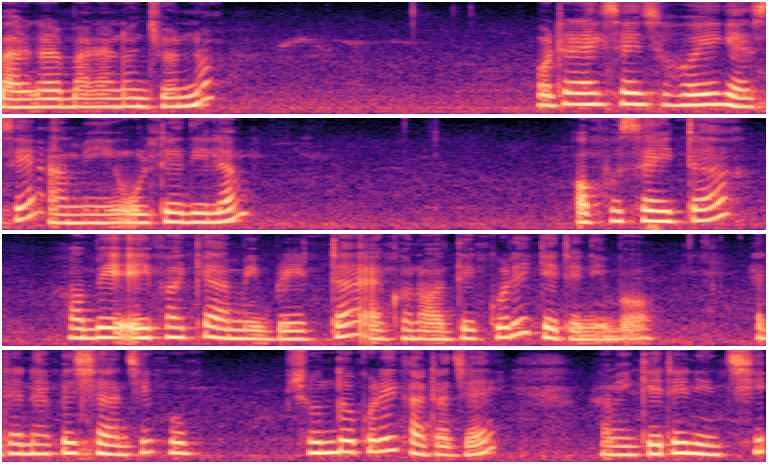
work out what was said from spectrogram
বার্গার বানানোর জন্য। ওটার এক সাইজ হয়ে গেছে, আমি উল্টে দিলাম। অপর সাইডটা হবে, এই ফাঁকে আমি ব্রেডটা এখন অর্ধেক করে কেটে নিব। এটা ন্যাপের সাহায্যে খুব সুন্দর করে কাটা যায়। আমি কেটে নিচ্ছি।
